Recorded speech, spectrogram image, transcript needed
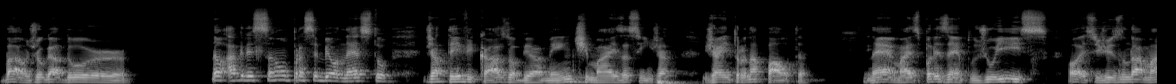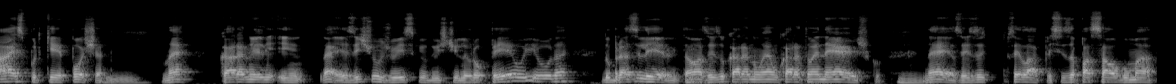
Bah, um jogador. Não, agressão, pra ser bem honesto, já teve caso, obviamente, mas assim, já, já entrou na pauta. Né? Mas, por exemplo, juiz, ó, esse juiz não dá mais porque, poxa, né? O cara, ele, ele- né, existe o juiz que, do estilo europeu e o, né, do brasileiro. Então, às vezes, o cara não é um cara tão enérgico, Hum. né? Às vezes, sei lá, precisa passar alguma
